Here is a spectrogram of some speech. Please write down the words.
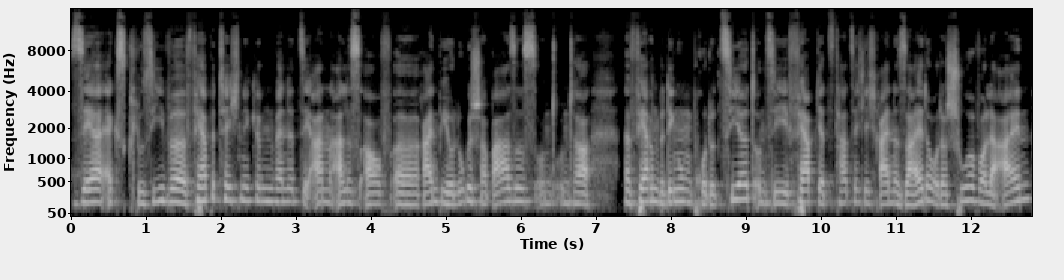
sehr exklusive Färbetechniken wendet sie an, alles auf äh, rein biologischer Basis und unter äh, fairen Bedingungen produziert. Und sie färbt jetzt tatsächlich reine Seide oder Schurwolle ein,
